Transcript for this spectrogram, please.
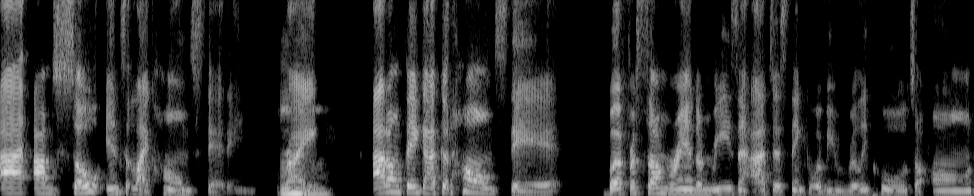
I, I'm so into like homesteading, right? Mm. I don't think I could homestead, but for some random reason, I just think it would be really cool to own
